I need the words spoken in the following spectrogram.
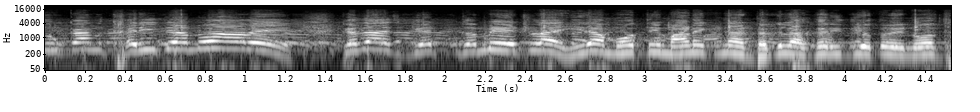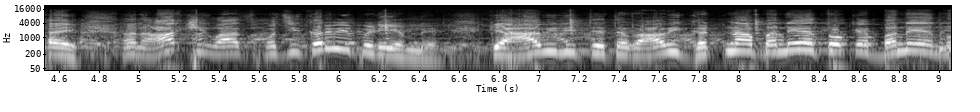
દુકાન ખરીદે ન આવે. કદાચ ગમે એટલા હીરા મોતી માણેકના ઢગલા ખરીદ્યો તો એ ન થાય. અને આખી વાત પછી કરવી પડી એમને કે આવી રીતે તો આવી ઘટના બને તો કે બને ન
